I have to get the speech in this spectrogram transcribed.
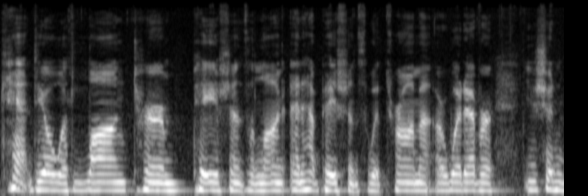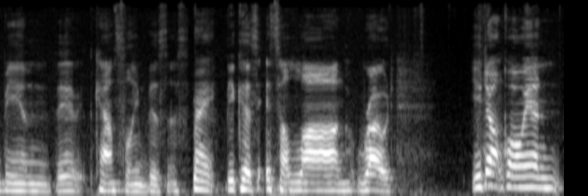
can't deal with long-term patients and long and have patients with trauma or whatever, you shouldn't be in the counseling business. Right. Because it's a long road. You don't go in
